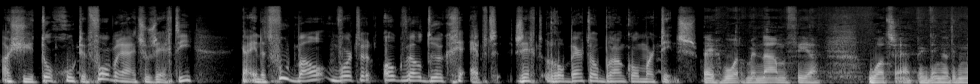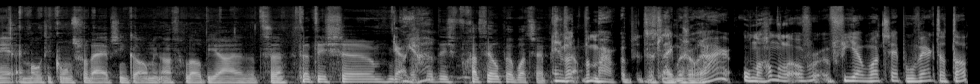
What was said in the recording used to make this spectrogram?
als je je toch goed hebt voorbereid, zo zegt hij. Ja, in het voetbal wordt er ook wel druk geappt, zegt Roberto Branco Martins. Tegenwoordig met name via WhatsApp. Ik denk dat ik meer emoticons voorbij heb zien komen in de afgelopen jaren. Dat, uh, dat, is, uh, ja, oh ja? Dat, dat, is, gaat veel per WhatsApp. En wat, ja. Maar dat lijkt me zo raar. Onderhandelen over via WhatsApp, hoe werkt dat dan?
